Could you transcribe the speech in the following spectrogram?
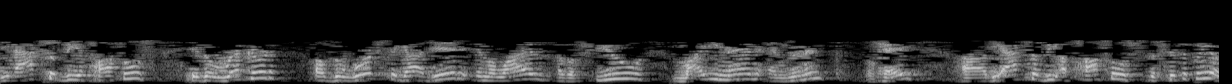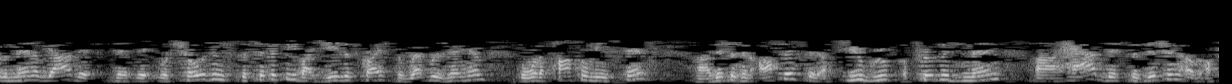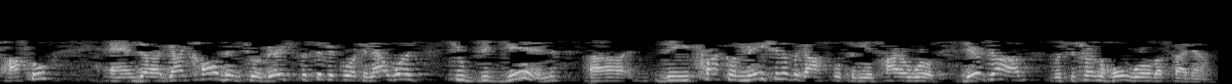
the Acts of the Apostles is a record of the works that God did in the lives of a few mighty men and women. Okay? Uh, the acts of the apostles specifically are the men of God that, that, that, were chosen specifically by Jesus Christ to represent him. The word apostle means sent. Uh, this is an office that a few group of privileged men uh, had this position of apostle. And uh, God called them to a very specific work, and that was to begin uh, the proclamation of the gospel to the entire world. Their job was to turn the whole world upside down.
